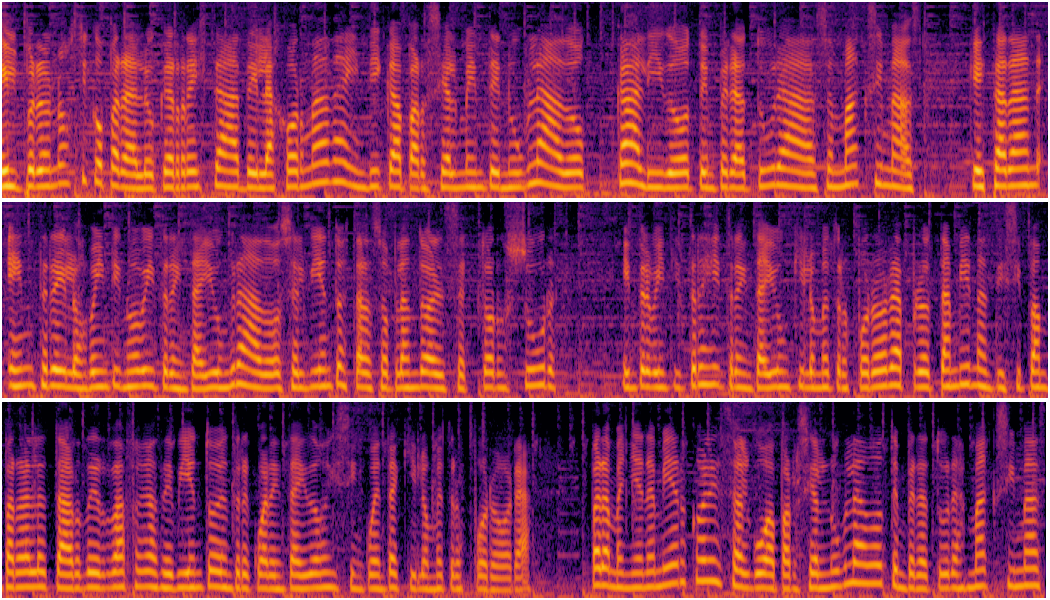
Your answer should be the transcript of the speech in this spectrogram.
El pronóstico para lo que resta de la jornada indica parcialmente nublado, cálido, temperaturas máximas que estarán entre los 29 y 31 grados. El viento estará soplando al sector sur entre 23 y 31 kilómetros por hora, pero también anticipan para la tarde ráfagas de viento entre 42 y 50 kilómetros por hora. Para mañana miércoles, algo a parcial nublado, temperaturas máximas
